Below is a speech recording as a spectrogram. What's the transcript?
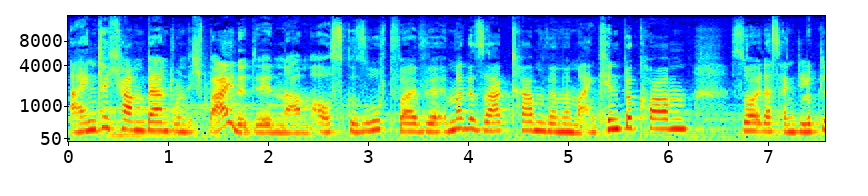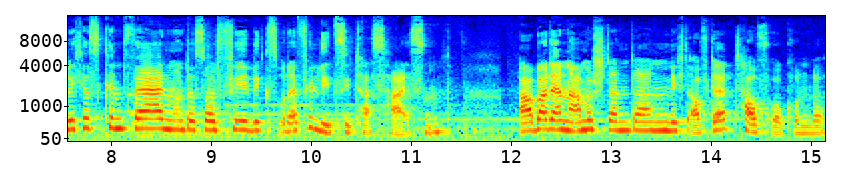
Eigentlich haben Bernd und ich beide den Namen ausgesucht, weil wir immer gesagt haben, wenn wir mal ein Kind bekommen, soll das ein glückliches Kind werden und es soll Felix oder Felicitas heißen. Aber der Name stand dann nicht auf der Taufurkunde.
